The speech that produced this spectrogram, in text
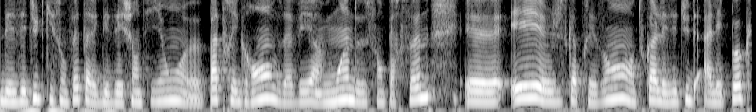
études qui sont faites avec des échantillons euh, pas très grands. Vous avez moins de 100 personnes euh, et jusqu'à présent, en tout cas les études à l'époque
